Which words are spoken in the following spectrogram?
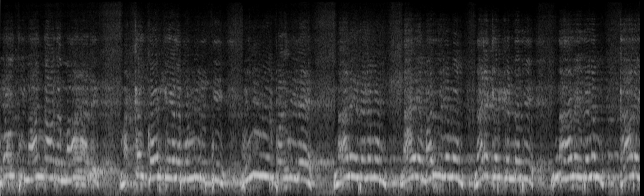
இருபத்தி நான்காவது மாநாடு மக்கள் கோரிக்கைகளை முன்னிறுத்தி வெள்ளியூர் பகுதியிலே நாளைய தினமும் நாளைய மறுதினமும் நடக்க இருக்கின்றது. நாளைய தினம் காலை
